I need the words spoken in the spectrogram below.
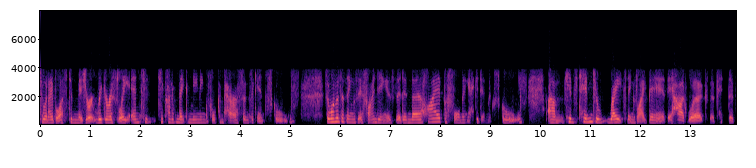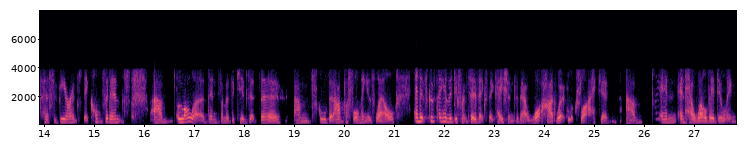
to enable us to measure it rigorously and to, to kind of make meaningful comparisons against schools. So one of the things they're finding is that in the higher performing academic schools, um, kids tend to rate things like their, their hard work, their, their perseverance, their confidence um, lower than some of the kids at the um, schools that aren't performing as well. And it's because they have a different set of expectations about what hard work looks like and um, and, and how well they're doing.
